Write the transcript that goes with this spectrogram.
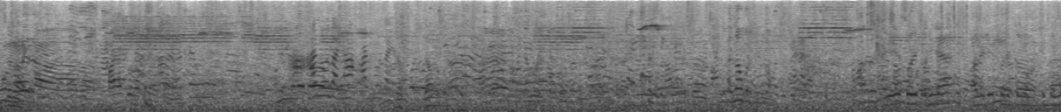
কোন ধরনের মায়াত গ্রহণ করেন আজমল ভাই হ্যাঁ আজমল ভাই চরিত্র কিনা অলরেডি চরিত্র ঠিক করল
